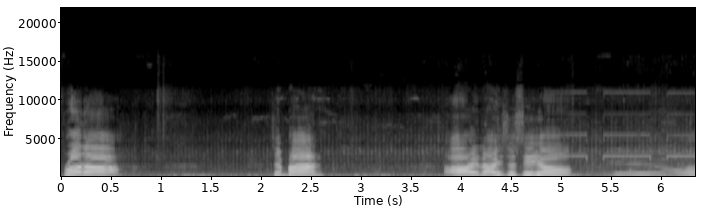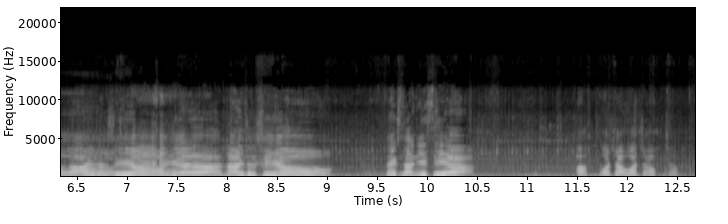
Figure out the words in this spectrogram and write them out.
브라더! 잼판! 아, 나이스 세요. 나이스 세요. 예, 나이스 세요. Next time is here. 아, watch out, watch out, watch out.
